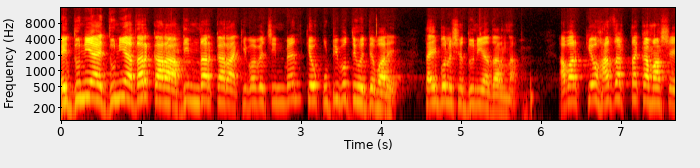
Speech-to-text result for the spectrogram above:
এই দুনিয়ায় দুনিয়াদার কারা, দিনদার কারা, কীভাবে চিনবেন? কেউ কুটিপতি হইতে পারে তাই বলে সে দুনিয়াদার না। আবার কেউ হাজার টাকা মাসে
